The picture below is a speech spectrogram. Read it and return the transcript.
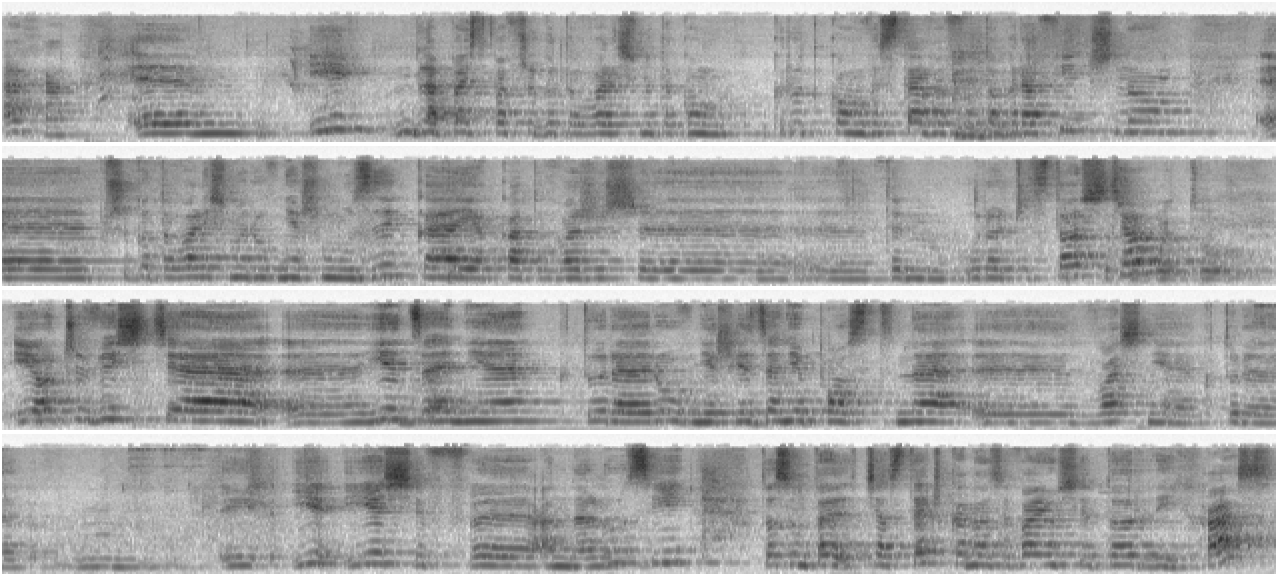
Aha. Ym, I dla Państwa przygotowaliśmy taką krótką wystawę fotograficzną. E, przygotowaliśmy również muzykę, jaka towarzyszy e, tym uroczystościom. I oczywiście e, jedzenie, które również, jedzenie postne, właśnie, które mm, je, je się w Andaluzji. To są te ciasteczka, nazywają się torrijas.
